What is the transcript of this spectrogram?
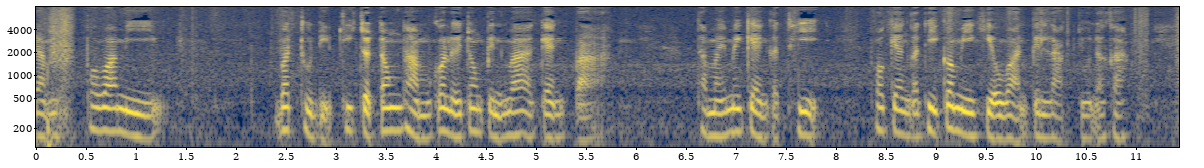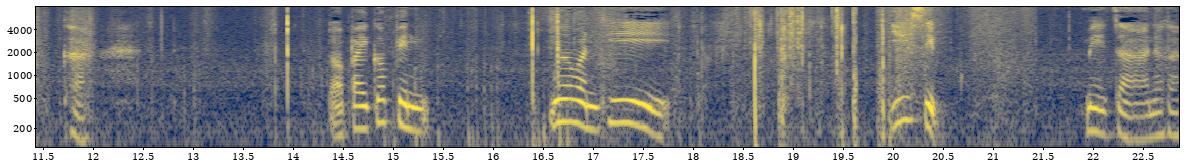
จำเพราะว่ามีวัตถุดิบที่จะต้องทำก็เลยต้องเป็นว่าแกงป่าทำไมไม่แกงกะทิ เพราะแกงกะทิก็มีเขียวหวานเป็นหลักอยู่นะคะ ค่ะ ต่อไปก็เป็นเมื่อวันที่ 20 เมษายนนะคะ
